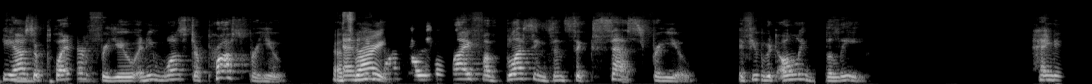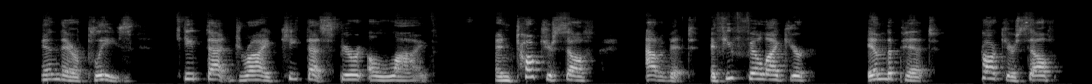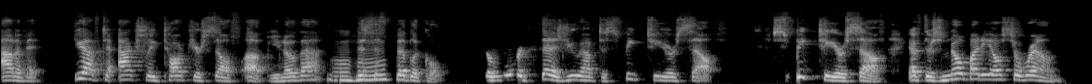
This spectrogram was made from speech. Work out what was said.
He has a plan for you and he wants to prosper you. That's and right. a life of blessings and success for you. If you would only believe. Hang in there, please. Keep that drive, keep that spirit alive, and talk yourself out of it. If you feel like you're in the pit, talk yourself out of it. You have to actually talk yourself up. You know that? This Mhm. is biblical. The Lord says you have to speak to yourself. Speak to yourself. If there's nobody else around,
